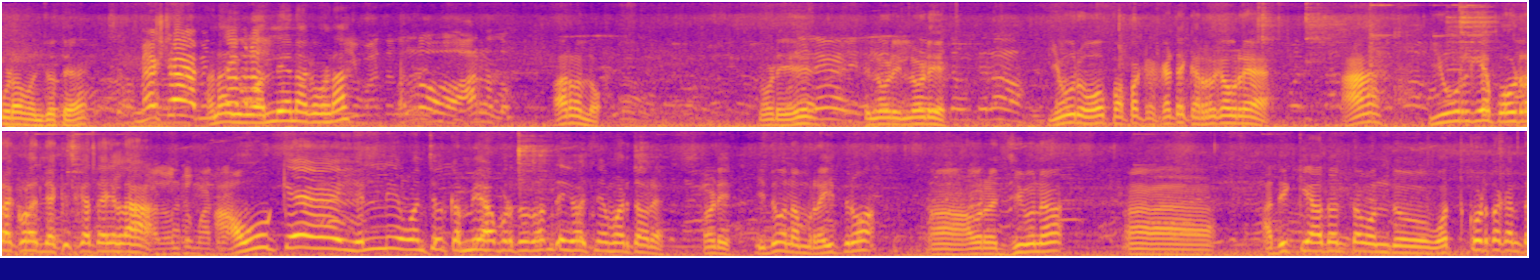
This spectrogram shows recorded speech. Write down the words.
ಕೂಡ ಒಂದು ಜೊತೆ. ಅಣ್ಣ ಇವು ಅಲ್ಲಿ ಆರಲ್ಲು. ಆರಲ್ಲು. ನೋಡಿ ಇಲ್ಲಿ ನೋಡಿ ಇಲ್ಲಿ ನೋಡಿ. ಇವರು ಪಾಪ ಕಕಟೆ ಕರ್ಗವ್ರೆ ಆ ಇವ್ರಿಗೆ ಪೌಡ್ರ್ ಹಾಕೊಳ್ಳೋದು ಲೆಕ್ಕಿಸ್ಕೊತಾ ಇಲ್ಲ. ಅವಕ್ಕೆ ಎಲ್ಲಿ ಒಂಚೂರು ಕಮ್ಮಿ ಆಗ್ಬಿಡ್ತದ ಅಂತ ಯೋಚನೆ ಮಾಡ್ತಾವ್ರೆ. ನೋಡಿ ಇದು ನಮ್ಮ ರೈತರು ಅವರ ಜೀವನ. ಅದಕ್ಕೆ ಆದಂಥ ಒಂದು ಒತ್ತು ಕೊಡ್ತಕ್ಕಂಥ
